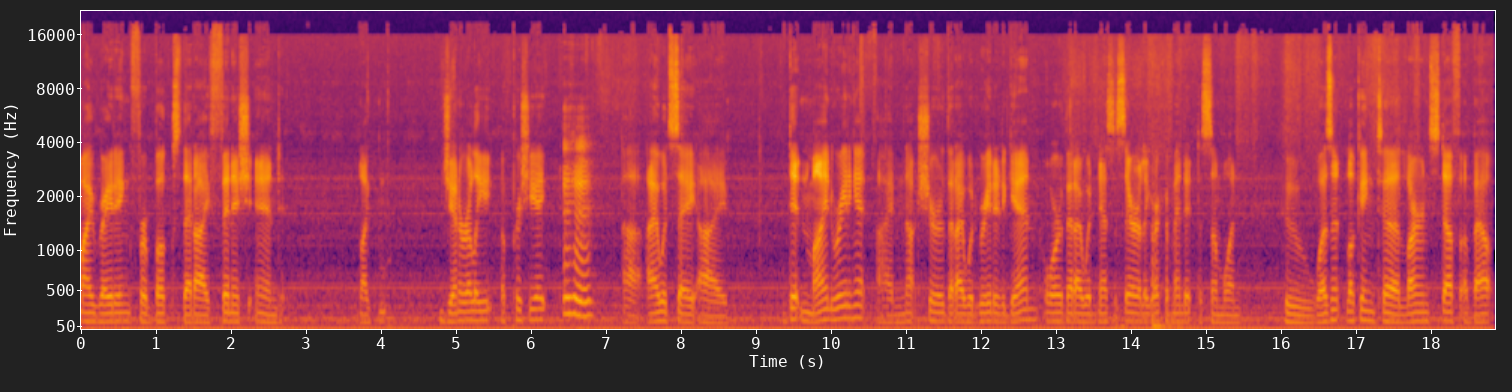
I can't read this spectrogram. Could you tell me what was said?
my rating for books that i finish and like generally appreciate Mm-hmm. uh, i would say i didn't mind reading it i'm not sure that i would read it again or that i would necessarily recommend it to someone who wasn't looking to learn stuff about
